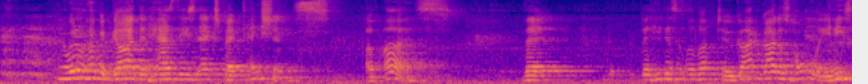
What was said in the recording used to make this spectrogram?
You know, we don't have a God that has these expectations of us that, that He doesn't live up to. God, God is holy, and he's,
